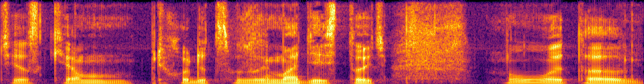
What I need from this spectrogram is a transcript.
те, с кем приходится взаимодействовать, ну, это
